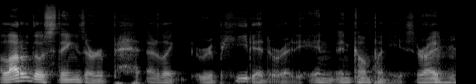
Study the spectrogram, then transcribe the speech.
a lot of those things are, rep- are like repeated already in, in companies, right? Mhm.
